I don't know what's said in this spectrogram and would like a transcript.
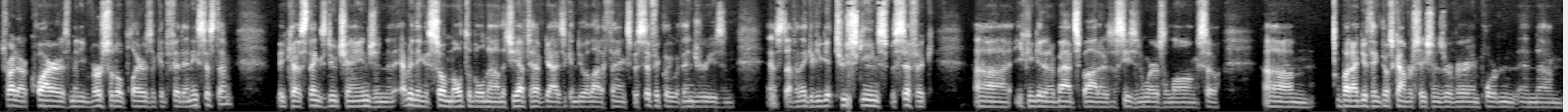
try to acquire as many versatile players that could fit any system because things do change and everything is so multiple now that you have to have guys that can do a lot of things specifically with injuries and and stuff i think if you get too scheme specific uh, you can get in a bad spot as the season wears along so um, but i do think those conversations are very important and um,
